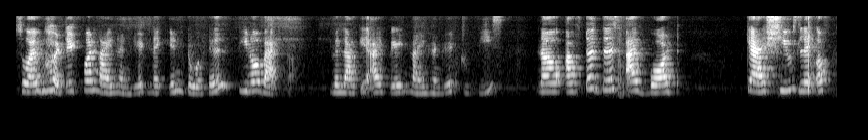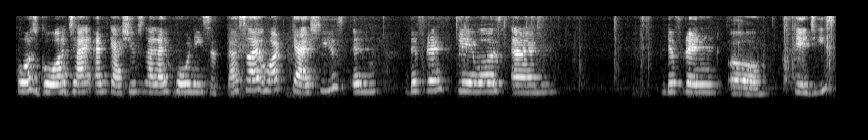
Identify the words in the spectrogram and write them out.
So I got it for nine hundred like in total तीनों बैग का। मिला के I paid nine hundred rupees now after this I got cashews like of course Goa जाए एंड कैशियज ना लाइक हो नहीं सकता। So I got cashews in different flavours and different kgs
